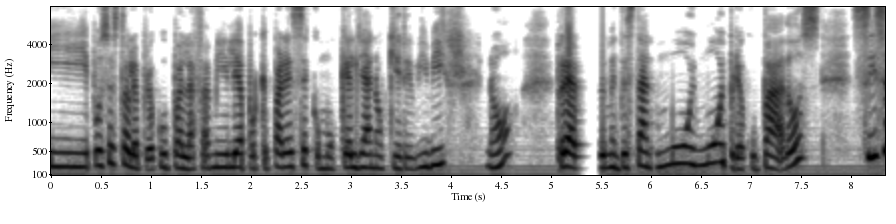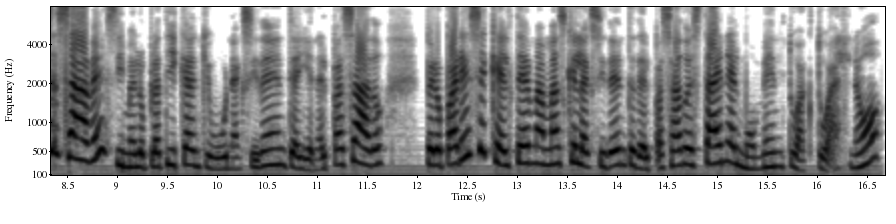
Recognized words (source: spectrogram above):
Y pues esto le preocupa a la familia porque parece como que él ya no quiere vivir, ¿no? Realmente están muy, muy preocupados. Sí se sabe, si me lo platican, que hubo un accidente ahí en el pasado, pero parece que el tema más que el accidente del pasado está en el momento actual, ¿no?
